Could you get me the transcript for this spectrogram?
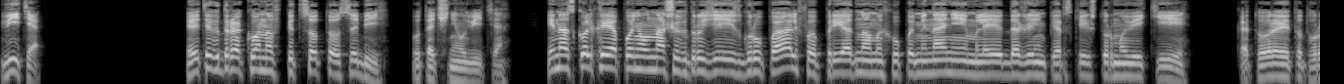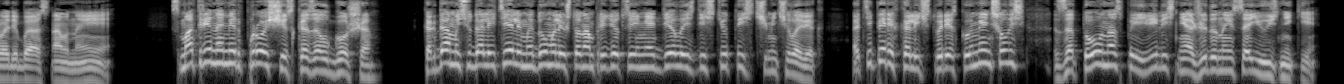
Витя. Этих драконов пятьсот особей, уточнил Витя. И насколько я понял наших друзей из группы Альфа, при одном их упоминании млеют даже имперские штурмовики, которые тут вроде бы основные. «Смотри на мир проще», — сказал Гоша. «Когда мы сюда летели, мы думали, что нам придется иметь дело с десятью тысячами человек. А теперь их количество резко уменьшилось, зато у нас появились неожиданные союзники».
